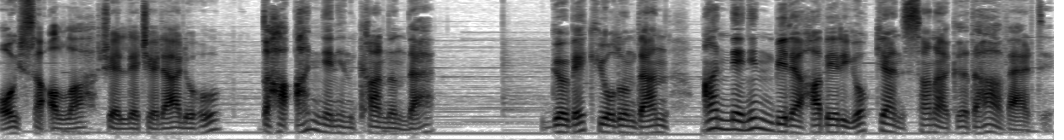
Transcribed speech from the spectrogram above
Oysa Allah Celle Celaluhu daha annenin karnında, göbek yolundan annenin bile haberi yokken sana gıda verdi.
